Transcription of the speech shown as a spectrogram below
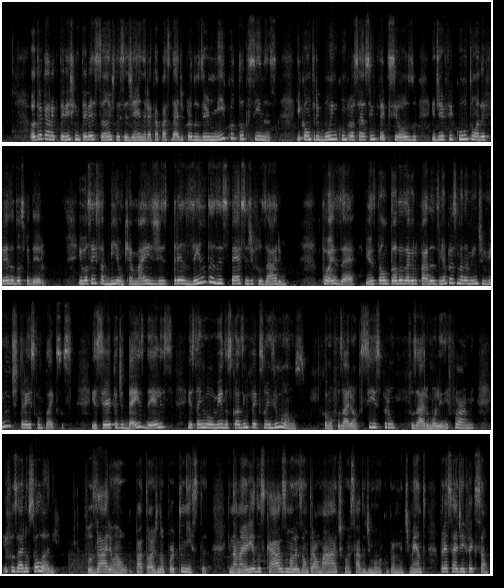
Outra característica interessante desse gênero é a capacidade de produzir micotoxinas, que contribuem com o processo infeccioso e dificultam a defesa do hospedeiro. E vocês sabiam que há mais de 300 espécies de Fusarium? Pois é, e estão todas agrupadas em aproximadamente 23 complexos, e cerca de 10 deles estão envolvidos com as infecções em humanos, como Fusarium oxysporum, Fusarium moliniforme e Fusarium solane. Fusarium é um patógeno oportunista, que na maioria dos casos uma lesão traumática ou um estado de imunocomprometimento precede a infecção.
